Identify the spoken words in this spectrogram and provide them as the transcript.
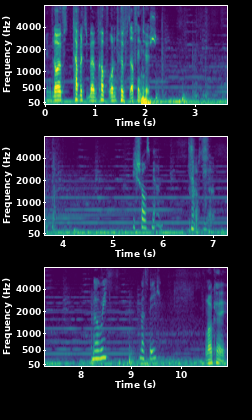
läufst, tappelst über den Kopf und hüpfst auf den Tisch. Ich schaue es mir an. geschlossen werden. Maui, was sehe ich? Okay,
